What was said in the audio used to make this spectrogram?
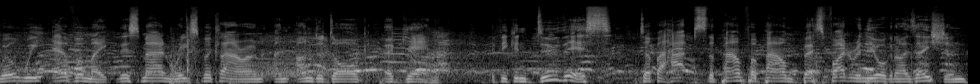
Will we ever make this man, Reece McLaren, an underdog again? If he can do this to perhaps the pound for pound best fighter in the organization,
